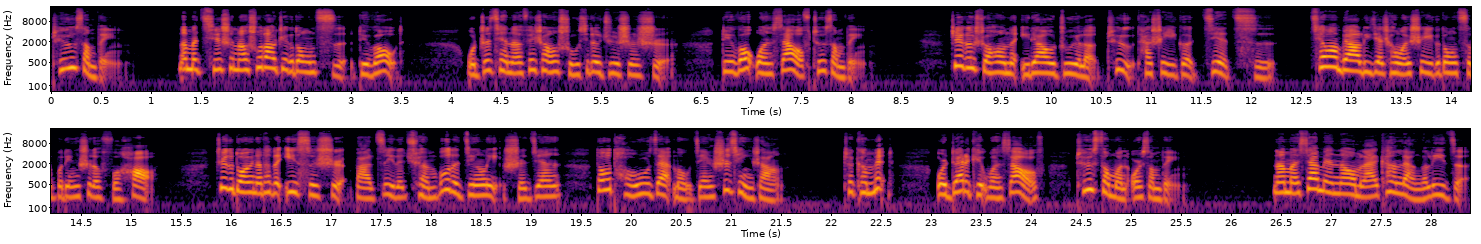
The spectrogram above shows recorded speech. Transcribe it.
to something。那么其实呢，说到这个动词 devote， 我之前呢非常熟悉的句式是 devote oneself to something。这个时候呢，一定要注意了，to 它是一个介词，千万不要理解成为是一个动词不定式的符号。这个短语呢，它的意思是把自己的全部的精力、时间都投入在某件事情上，to commit or dedicate oneself。to someone or something。那么下面呢，我们来看两个例子。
